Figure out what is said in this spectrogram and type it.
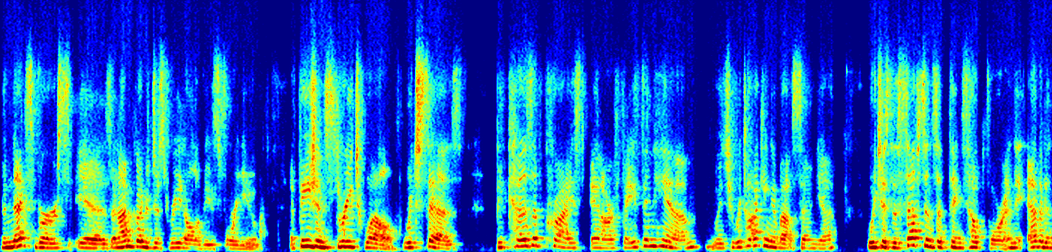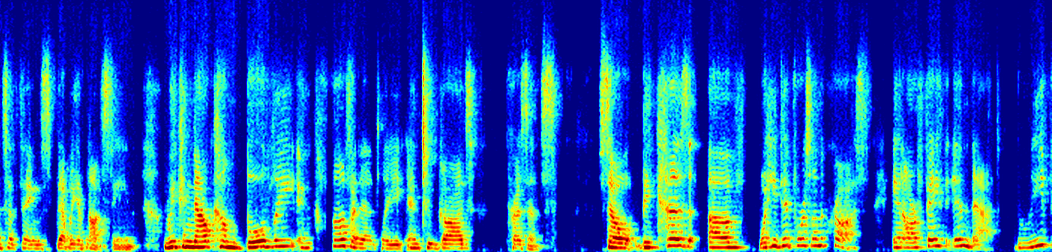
the next verse is, and I'm going to just read all of these for you, Ephesians 3:12, which says, because of Christ and our faith in him, which you were talking about, Sonia, which is the substance of things hoped for and the evidence of things that we have not seen, we can now come boldly and confidently into God's presence. So because of what he did for us on the cross and our faith in that, belief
